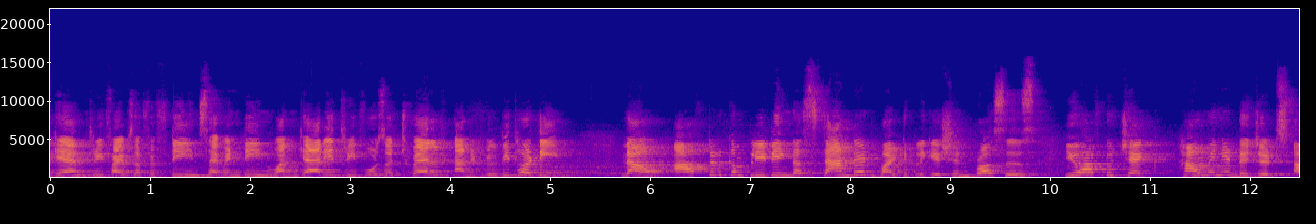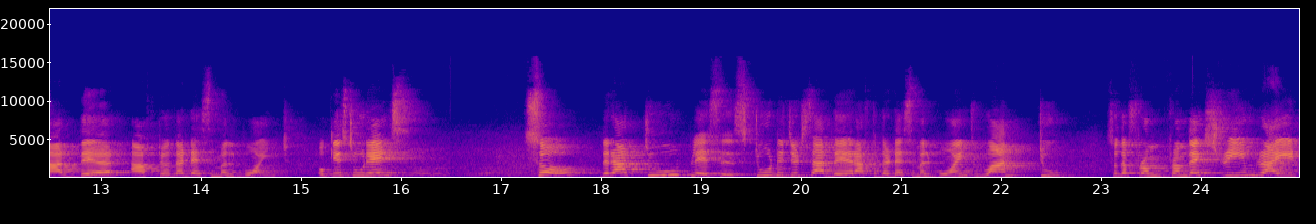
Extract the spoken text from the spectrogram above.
again, 3 5s are 15, 17, 1 carry, 3 4s are 12 and it will be 13. Now after completing the standard multiplication process, you have to check how many digits are there after the decimal point. Okay students? So, there are two places, two digits are there after the decimal point 1, 2. So, the from, from the extreme right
